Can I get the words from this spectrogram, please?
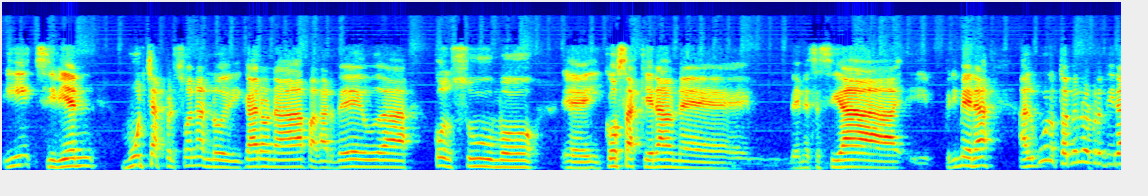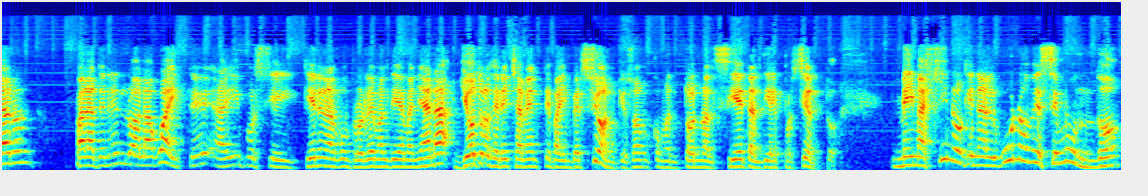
y si bien muchas personas lo dedicaron a pagar deuda, consumo eh, y cosas que eran de necesidad primera, algunos también lo retiraron para tenerlo a la guaite, ahí por si tienen algún problema el día de mañana, y otros derechamente para inversión, que son como en torno al 7 al 10%. Me imagino que en alguno de ese mundo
